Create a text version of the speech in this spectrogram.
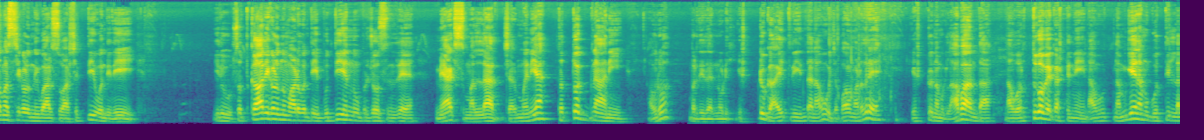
ಸಮಸ್ಯೆಗಳನ್ನು ನಿವಾರಿಸುವ ಶಕ್ತಿ ಹೊಂದಿದೆ. ಇದು ಸತ್ಕಾರ್ಯಗಳನ್ನು ಮಾಡುವಂತೆ ಬುದ್ಧಿಯನ್ನು ಪ್ರಚೋದಿಸಿದರೆ ಮ್ಯಾಕ್ಸ್ ಮಲ್ಲಾರ್, ಜರ್ಮನಿಯ ತತ್ವಜ್ಞಾನಿ. ಅವರು ಬರೆದಿದ್ದಾರೆ ನೋಡಿ, ಎಷ್ಟು ಗಾಯತ್ರಿಯಿಂದ ನಾವು ಜಪ ಮಾಡಿದ್ರೆ ಎಷ್ಟು ನಮಗೆ ಲಾಭ ಅಂತ ನಾವು ಅರ್ತುಕೋಬೇಕಷ್ಟೇ ನಾವು ನಮಗೆ ನಮಗೆ ಗೊತ್ತಿಲ್ಲ.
